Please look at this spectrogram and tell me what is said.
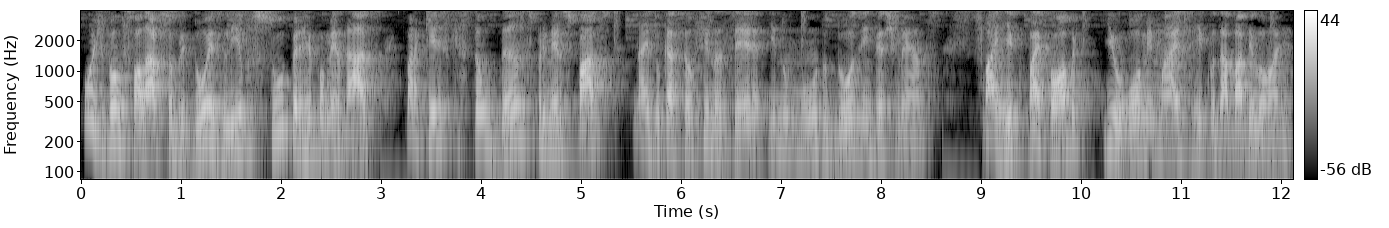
Hoje vamos falar sobre dois livros super recomendados para aqueles que estão dando os primeiros passos na educação financeira e no mundo dos investimentos. Pai Rico, Pai Pobre e O Homem Mais Rico da Babilônia.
